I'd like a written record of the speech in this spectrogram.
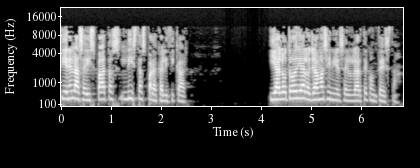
tiene las seis patas listas para calificar. Y al otro día lo llamas y ni el celular te contesta.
